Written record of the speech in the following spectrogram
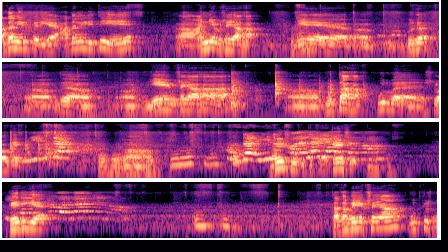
अदनिल् पेरिय अदनिल् इति अन्यविषयाः। ये गृह ये विषयाः उक्ताः पूर्वश्लोके। तेषु तेषु। पेरिय तदपेक्षया उत्कृष्ट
